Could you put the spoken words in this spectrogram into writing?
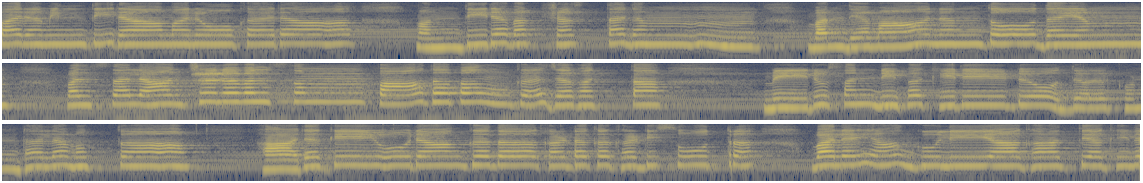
പരമിന്ദിരാമനോഹരാ മന്ദിരവക്ഷസ്ഥലം വന്ദ്യമാനന്ദോദയം വത്സലാഞ്ചനവത്സം പാദപങ്കജഭക്ത മേരുസന്നിഭകിരീടോദ്വൽകുണ്ഡലമുക്ത ഹാരകേയൂരാംഗത ഘടകഘടിസൂത്ര വലയാങ്കുലീയാഘാത്യഖില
